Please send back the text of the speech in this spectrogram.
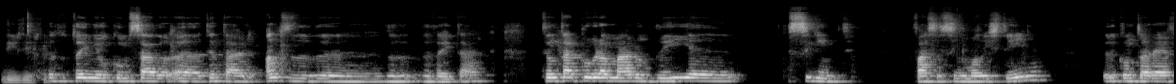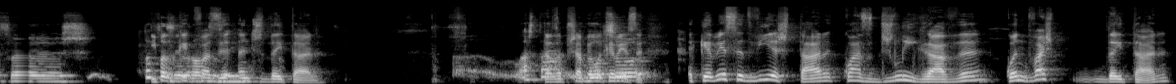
Diz, diz. diz. Eu tenho começado a tentar, antes de, de- de deitar, tentar programar o dia seguinte. Faço assim uma listinha eh, com tarefas para E fazer porquê que durante o fazer antes de deitar? Lá está. Estás a puxar pela pessoa- cabeça. A cabeça devia estar quase desligada. Quando vais deitar,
